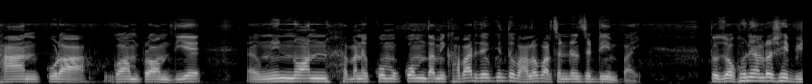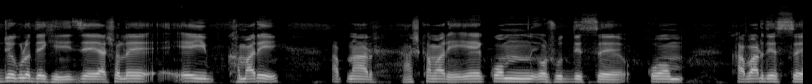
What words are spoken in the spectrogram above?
ধান, কুড়া, গম, টম দিয়ে নন মানে কম কম দামি খাবার দিয়েও কিন্তু ভালো পার্সেন্টেজের ডিম পায়। তো যখনই আমরা সেই ভিডিওগুলো দেখি যে আসলে এই খামারি আপনার হাঁস খামারি এ কম ওষুধ দিচ্ছে, কম খাবার দিচ্ছে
